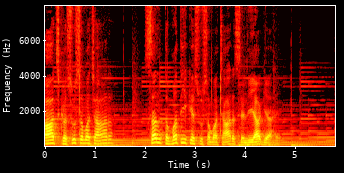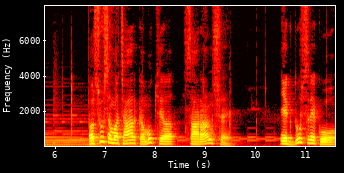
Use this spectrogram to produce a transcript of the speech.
आज का सुसमाचार संत मती के सुसमाचार से लिया गया है। और सुसमाचार का मुख्य सारांश है, एक दूसरे को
